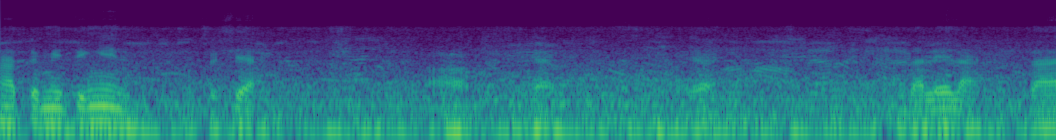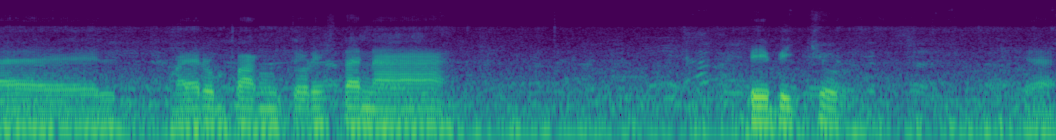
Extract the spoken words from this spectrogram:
na tumitingin ito siya oh, yan. Dali lang dahil mayroon pang turista na pipicture yan.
